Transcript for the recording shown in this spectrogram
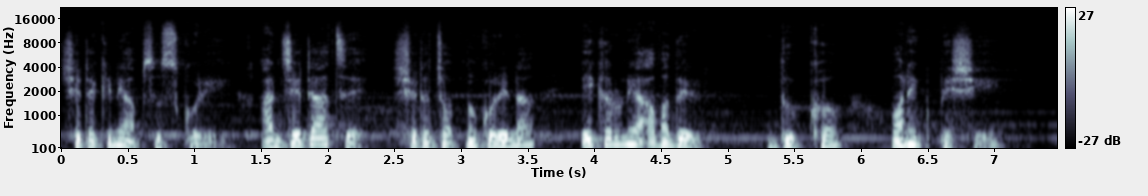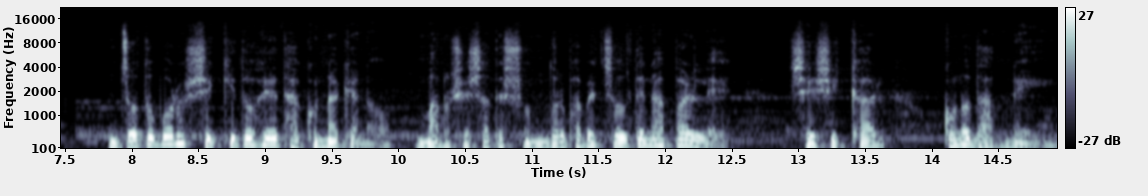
সেটাকে নিয়ে আফসোস করি। আর যেটা আছে, সেটা যত্ন করি না। এই কারণে আমাদের দুঃখ অনেক বেশি। যত বড় শিক্ষিত হয়ে থাকুন না কেন, মানুষের সাথে সুন্দরভাবে চলতে না পারলে সেই শিক্ষার কোনো দাম নেই।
